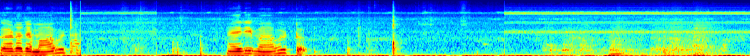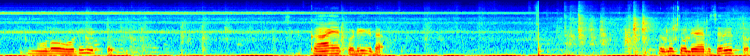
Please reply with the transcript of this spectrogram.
കടല മാവിട്ടു അരി മാവിട്ടു മുളക് പൊടി ഇട്ടു കായപ്പൊടി ഇടാം. വെളുത്തുള്ളി അരച്ചത് ഇട്ടു.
